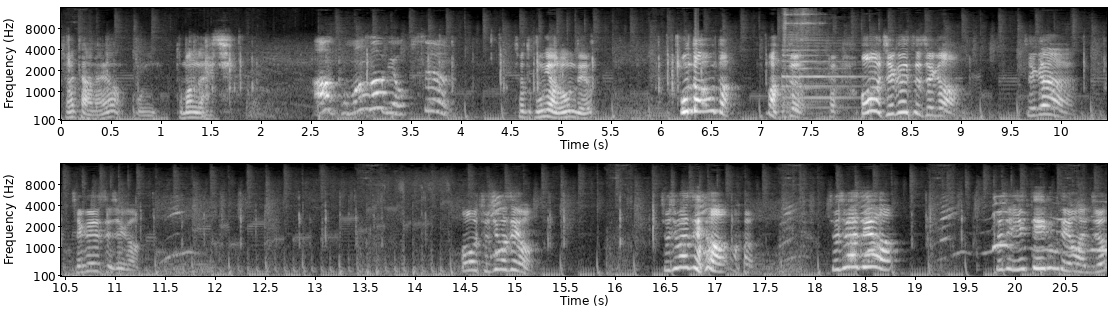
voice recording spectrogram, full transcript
저한테 안 와요 공이 도망가야지 아 도망가기 없음. 저한테 공이 안 오는데요 온다 온다 맞아 어 제가 했어요 제가 제가 제가 했어요 제가 어 조심하세요. 조심하세요. 조심하세요. 조심 1대1인데요 완전.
